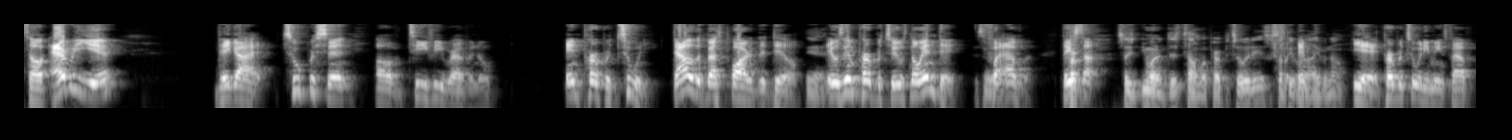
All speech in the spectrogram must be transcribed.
So every year they got two percent of TV revenue in perpetuity. That was the best part of the deal. Yeah. It was in perpetuity. It was no end date. It's Yeah. forever. They Per- start, So you want to just tell them what perpetuity is? Some people It- don't even know. yeah, perpetuity means forever.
